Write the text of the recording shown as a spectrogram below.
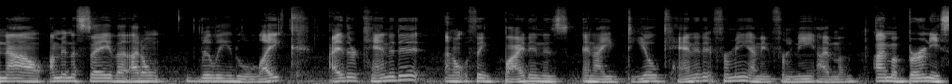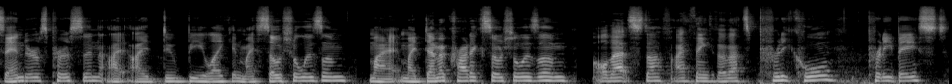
Now, I'm going to say that I don't really like either candidate. I don't think Biden is an ideal candidate for me. I mean, for me, I'm a I'm a Bernie Sanders person. I, I do be liking my socialism, my my democratic socialism, all that stuff. I think that that's pretty cool, pretty based.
